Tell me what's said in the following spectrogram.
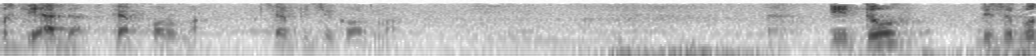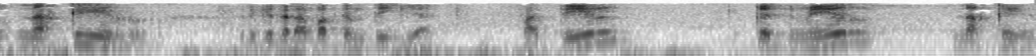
Mesti ada setiap korma, setiap biji korma. Itu disebut nakir. Jadi kita dapatkan tiga. Fatil, Qitmir, Nakir.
